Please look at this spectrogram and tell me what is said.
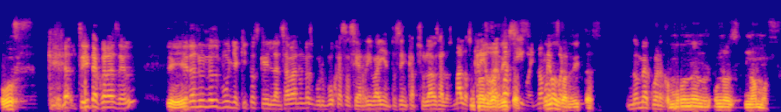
Uf, era- ¿Sí te acuerdas de él? sí. Eran unos muñequitos que lanzaban unas burbujas hacia arriba y entonces encapsulabas a los malos. Unos Creo, algo gorditos, así, güey. No me unos acuerdo. gorditos, No me acuerdo. como unos, unos gnomos.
